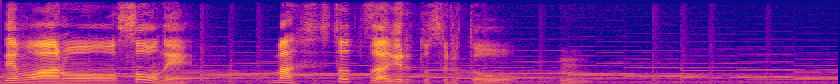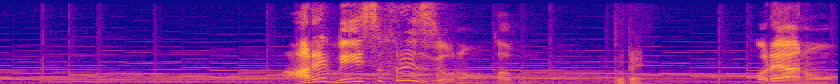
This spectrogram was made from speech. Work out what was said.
でも、あのー、そうね。まあ、一つ挙げるとすると、うん。あれ、ベースフレーズよな、多分。どれ？これ、あの、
